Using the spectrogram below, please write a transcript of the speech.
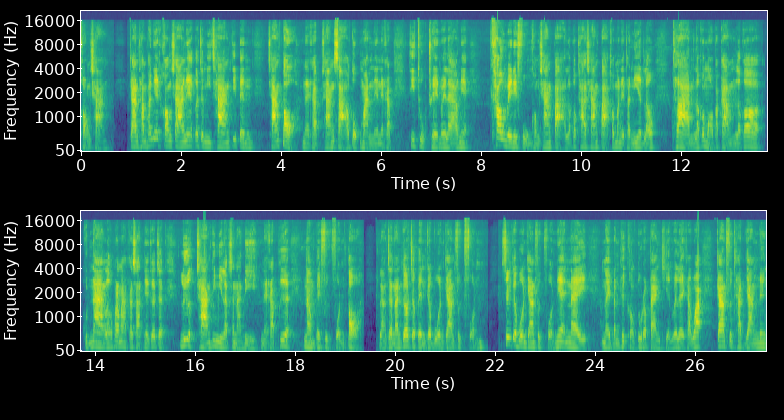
คล้องช้าง การทำพระเนียดคลองช้างเนี่ยก็จะมีช้างที่เป็นช้างต่อนะครับช้างสาวตกมันเนี่ยนะครับที่ถูกเทรนไว้แล้วเนี่ยเข้าไปในฝูงของช้างป่า แล้วก็พาช้างป่าเข้ามาในพเนียดแล้วพลานแล้วก็หมอประกรรม แล้วก็ขุนนางแล้วก็พระมหากษัตริย์เนี่ยก็จะเลือกช้างที่มีลักษณะดีนะครับเพื่อนำไปฝึกฝนต่อ หลังจากนั้นก็จะเป็นกระบวนการฝึกฝน ซึ่งกระบวนการฝึกฝนเนี่ยในในบันทึกของตูรแปงเขียนไว้เลยครับว่า การฝึกหัดอย่างหนึ่ง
